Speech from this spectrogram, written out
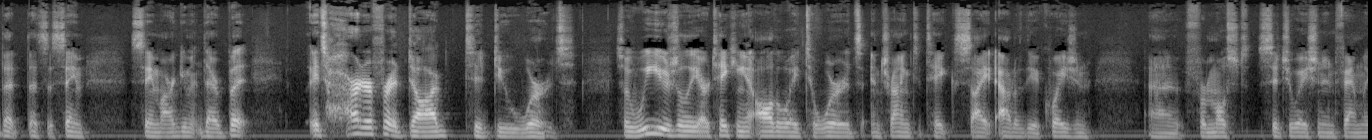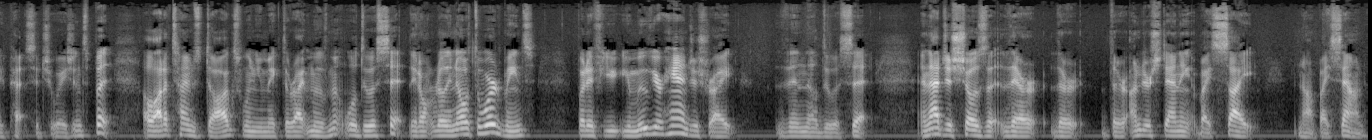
that that's the same same argument there. But it's harder for a dog to do words. So we usually are taking it all the way to words and trying to take sight out of the equation uh, for most situation in family pet situations. But a lot of times dogs, when you make the right movement, will do a sit. They don't really know what the word means, but if you, you move your hand just right, then they'll do a sit. And that just shows that they're they're they're understanding it by sight, not by sound.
